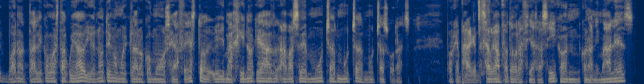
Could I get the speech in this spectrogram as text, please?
bueno, tal y como está cuidado, yo no tengo muy claro cómo se hace esto. Imagino que a base de muchas, muchas, muchas horas. Porque para que te salgan fotografías así con, animales.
